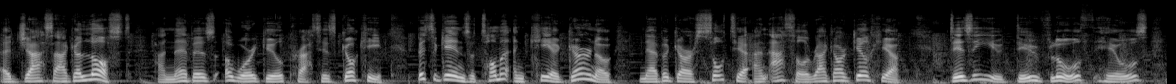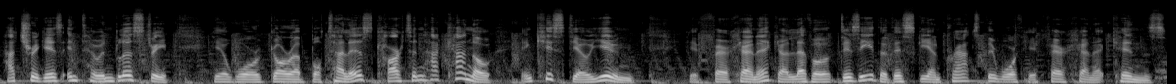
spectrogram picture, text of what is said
a jas aga lost, ha nebis a war gil pratis goki. Bitagins a Toma and Kia Gurno, neba gar sotia and atel ragar gilchia. Dizzy you do vloth hills ha triggers in Towen Blustry. He war Gora Boteles Carton Hakano in Kistio Yun. He ferchenek a levo dizzy the Disky and Pratt the worth he ferchenek kins.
